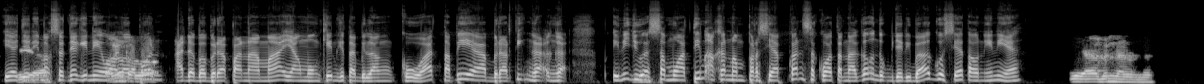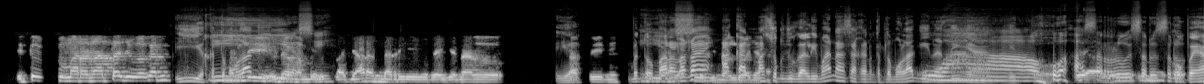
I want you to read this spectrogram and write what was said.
Iya, jadi Iya. maksudnya gini, Paling walaupun kalau- ada beberapa nama yang mungkin kita bilang kuat, tapi ya berarti nggak nggak. Ini juga Hmm. semua tim akan mempersiapkan sekuat tenaga untuk menjadi bagus ya tahun ini ya. Iya benar benar. Itu Maranata juga kan Iya, ketemu Iya, lagi. udah Iya ngambil sih. pelajaran dari regional Iya. satu ini. Betul, Iya Maranata sih. akan masuk juga Limanas akan ketemu lagi nantinya wow, gitu. wah seru seru seru. UPH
